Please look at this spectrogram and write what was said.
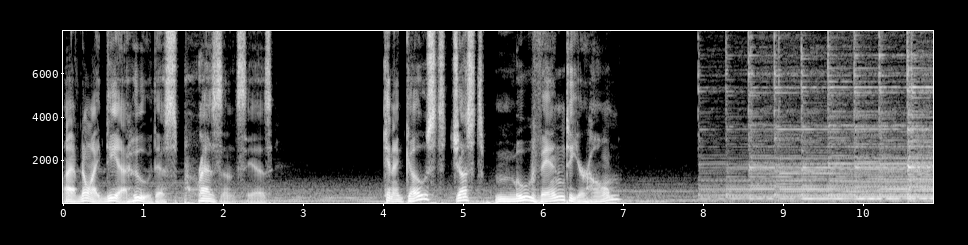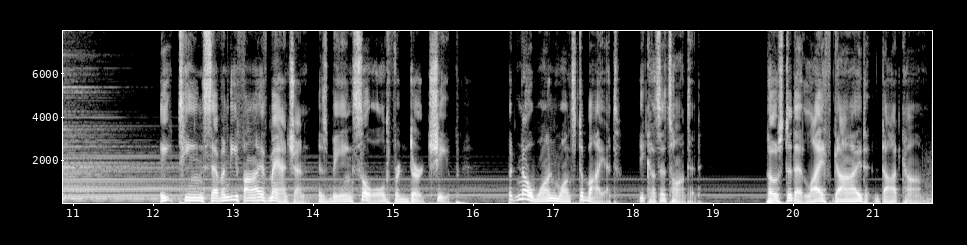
I have no idea who this presence is. Can a ghost just move into your home? 1875 mansion is being sold for dirt cheap, but no one wants to buy it because it's haunted. Posted at lifeguide.com.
